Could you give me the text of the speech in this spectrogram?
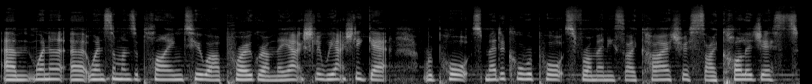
Um, when a, uh, when someone's applying to our program, they actually we actually get reports, medical reports from any psychiatrists, psychologists,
